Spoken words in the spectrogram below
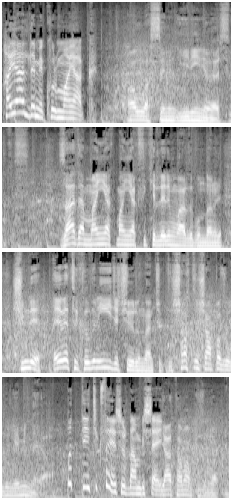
Hayal de mi kurmayak? Allah senin iyiliğini versin kız. Zaten manyak manyak fikirlerim vardı bundan önce. Şimdi eve tıkıldın iyice çığırından çıktın. Şahtın şahbaz oldun yeminle ya. Pıt diye çıksa ya şuradan bir şey. Ya tamam kızım yapma.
